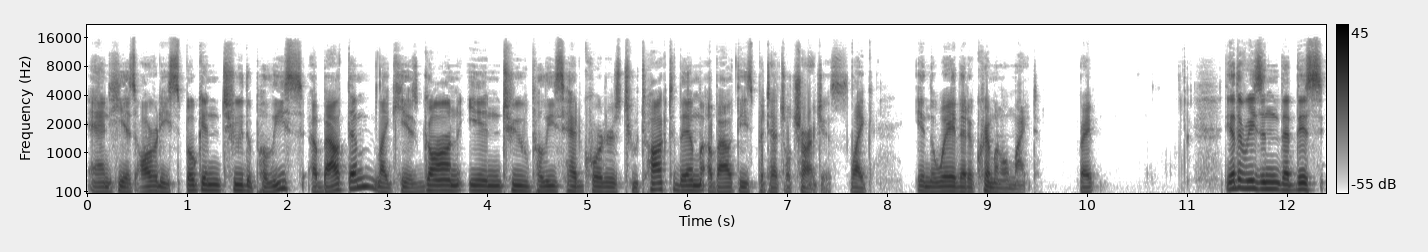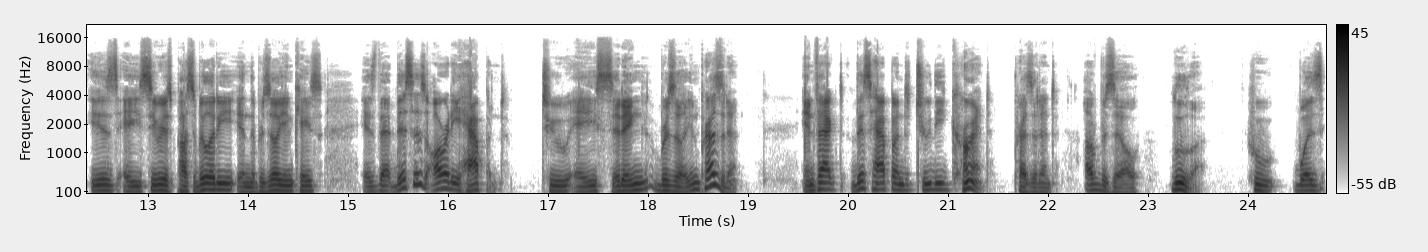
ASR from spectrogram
and he has already spoken to the police about them. Like he has gone into police headquarters to talk to them about these potential charges, like in the way that a criminal might, right? The other reason that this is a serious possibility in the Brazilian case is that this has already happened to a sitting Brazilian president. In fact, this happened to the current president of Brazil, Lula, who was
